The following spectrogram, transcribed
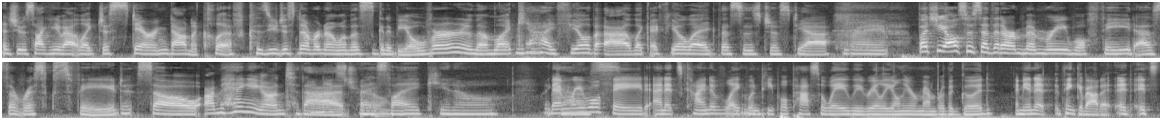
and she was talking about like just staring down a cliff because you just never know when this is going to be over. And I'm like, Mm-hmm. yeah, I feel that. Like I feel like this is just yeah. Right. But she also said that our memory will fade as the risks fade. So I'm hanging on to that It's like you know. I memory will fade and it's kind of like Mm. when people pass away we really only remember the good i mean it, think about it. it it's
